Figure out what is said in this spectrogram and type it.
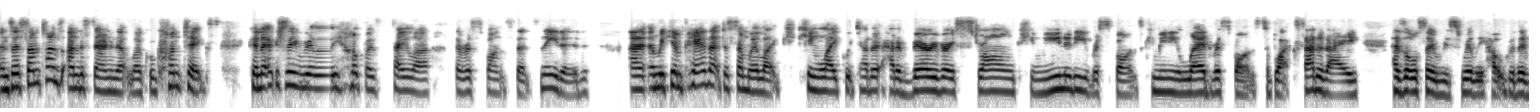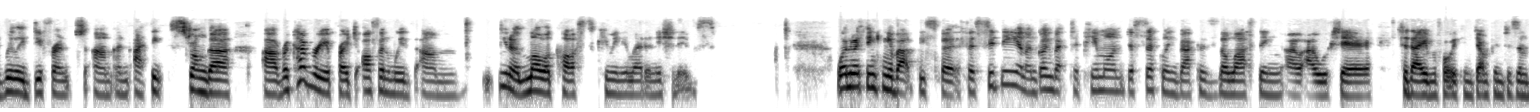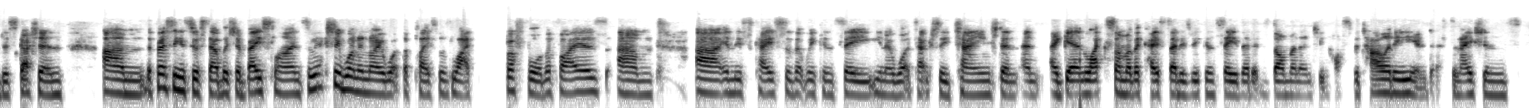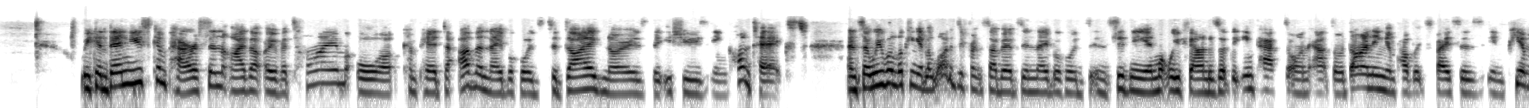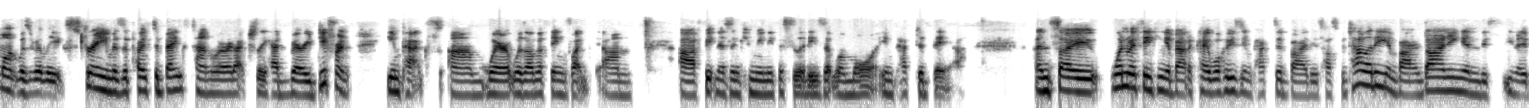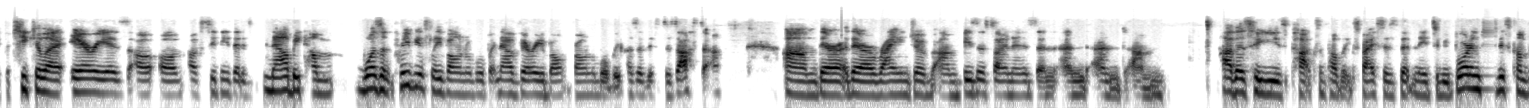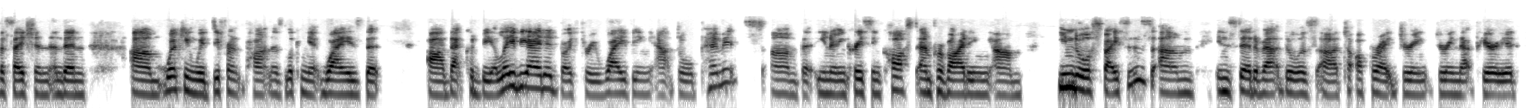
And so sometimes understanding that local context can actually really help us tailor the response that's needed. Uh, and we compare that to somewhere like Kinglake, which had a, had a very, very strong community response, community led response to Black Saturday, has also really helped with a really different um, and I think stronger uh, recovery approach, often with um, you know lower cost community led initiatives. When we're thinking about this for, for Sydney, and I'm going back to Pyrmont, just circling back as the last thing I, I, will share today before we can jump into some discussion. Um, the first thing is to establish a baseline. So we actually want to know what the place was like before the fires um, uh, in this case so that we can see you know what's actually changed. And and again like some of the case studies we can see that it's dominant in hospitality and destinations. We can then use comparison either over time or compared to other neighborhoods to diagnose the issues in context and so we were looking at a lot of different suburbs and neighbourhoods in Sydney, and what we found is that the impact on outdoor dining and public spaces in Pyrmont was really extreme, as opposed to Bankstown, where it actually had very different impacts, um, where it was other things like um, uh, fitness and community facilities that were more impacted there. And so when we're thinking about, okay, well, who's impacted by this hospitality and bar and dining and this, you know, particular areas of, of, of Sydney that has now become, wasn't previously vulnerable, but now very vulnerable because of this disaster. Um, there are there are a range of um, business owners and and and um, others who use parks and public spaces that need to be brought into this conversation, and then um, working with different partners, looking at ways that. Uh, that could be alleviated both through waiving outdoor permits um, that you know increasing cost and providing um, indoor spaces um, instead of outdoors uh, to operate during during that period.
